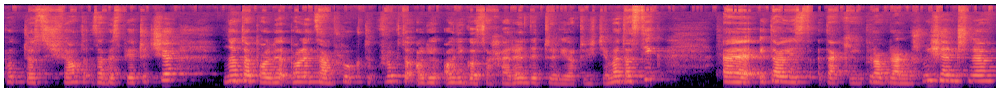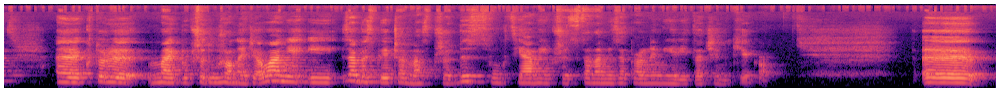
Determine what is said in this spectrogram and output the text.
podczas świąt zabezpieczyć się, no to pole, polecam frukt, fruktooligosacharydy, czyli oczywiście Metastic. E, I to jest taki program już miesięczny. E, który ma jakby przedłużone działanie i zabezpiecza nas przed dysfunkcjami, przed stanami zapalnymi jelita cienkiego. E,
